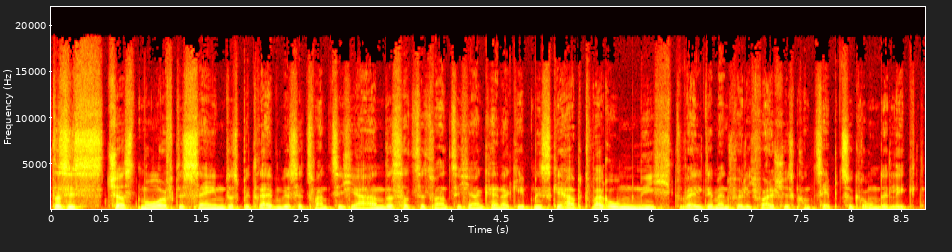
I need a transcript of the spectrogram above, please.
Das ist just more of the same. Das betreiben wir seit 20 Jahren. Das hat seit 20 Jahren kein Ergebnis gehabt. Warum nicht? Weil dem ein völlig falsches Konzept zugrunde liegt.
